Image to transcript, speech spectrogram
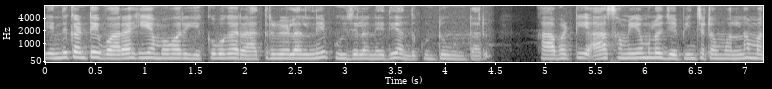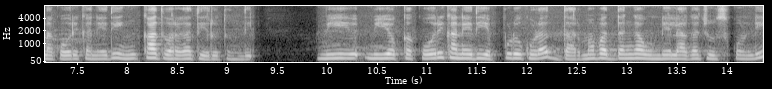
ఎందుకంటే వారాహి అమ్మవారు ఎక్కువగా రాత్రి వేళలనే పూజలు అనేది అందుకుంటూ ఉంటారు. కాబట్టి ఆ సమయంలో జపించటం వలన మన కోరిక అనేది ఇంకా త్వరగా తీరుతుంది. మీ మీ యొక్క కోరిక అనేది ఎప్పుడూ కూడా ధర్మబద్ధంగా ఉండేలాగా చూసుకోండి.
